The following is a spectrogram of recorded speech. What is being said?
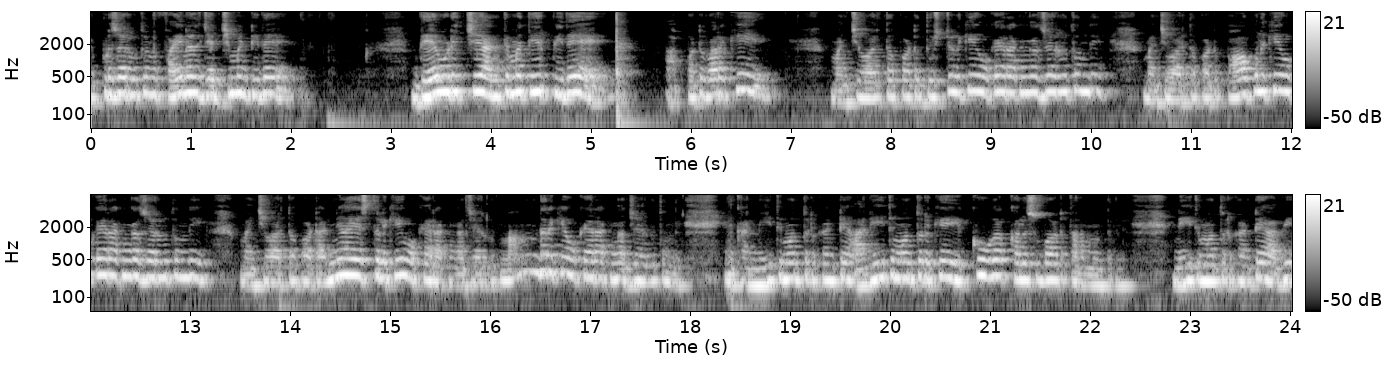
ఎప్పుడు జరుగుతుంది? ఫైనల్ జడ్జిమెంట్ ఇదే. దేవుడిచ్చే అంతిమ తీర్పు ఇదే. అప్పటి వరకు మంచివారితో పాటు దుష్టులకి ఒకే రకంగా జరుగుతుంది. మంచివారితో పాటు పాపులకి ఒకే రకంగా జరుగుతుంది. మంచివారితో పాటు అన్యాయస్తులకి ఒకే రకంగా జరుగుతుంది. అందరికీ ఒకే రకంగా జరుగుతుంది. ఇంకా నీతిమంతుడి కంటే అనీతిమంతుడికే ఎక్కువగా కలుసుబాటుతనం ఉంటుంది. నీతిమంతుడి కంటే అవి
